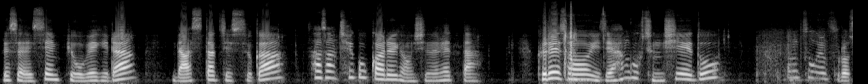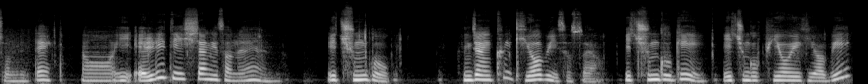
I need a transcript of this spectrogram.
그래서 S&P 500이랑 나스닥 지수가 사상 최고가를 경신을 했다. 그래서 이제 한국 증시에도 홍풍을 불어줬는데 어, 이 LED 시장에서는 이 중국 굉장히 큰 기업이 있었어요. 이 중국이 이 중국 BOE 기업이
